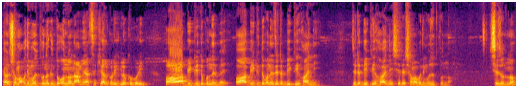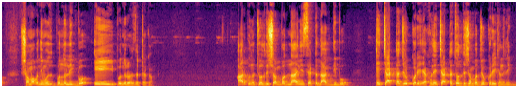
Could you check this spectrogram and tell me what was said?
এখন সমাপনী মজুদ পণ্য কিন্তু অন্য নামে আছে, খেয়াল করি, লক্ষ্য করি। অবিকৃত পণ্যের ব্যয়। অবিকৃত পণ্যে যেটা বিক্রি হয়নি, যেটা বিক্রি হয়নি সেটা সমাপনী মজুদ পণ্য। সেজন্য সমাপনী মজুদ পণ্য লিখব এই পনেরো হাজার টাকা। আর কোনো চলতি সম্পদ নাই, নিচে একটা দাগ দিব। এই চারটা যোগ করে, এখন এই চারটা চলতি সম্পদ যোগ করে এখানে লিখব।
